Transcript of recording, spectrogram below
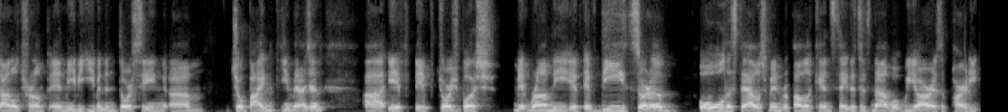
Donald Trump and maybe even endorsing um, Joe Biden. Can you imagine? uh, if if George Bush, Mitt Romney, if if these sort of old establishment Republicans say this is not what we are as a party,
